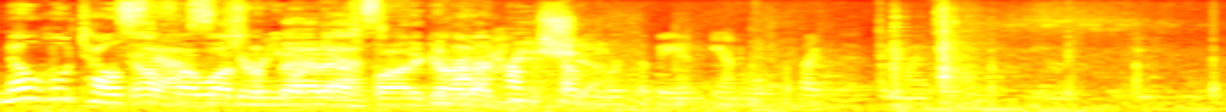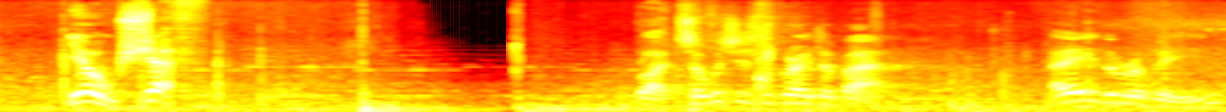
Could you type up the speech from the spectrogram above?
No hotel You know, if staff, I wasn't a security, or badass guests. No bodyguard, matter I'd how be a trouble with the band and or pregnant, they might Yo, chef. Right, so which is the greater band? A, the Ravines,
